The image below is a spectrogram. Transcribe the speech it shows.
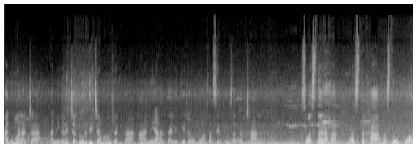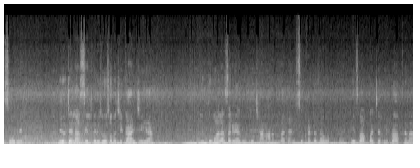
आगमनाच्या आणि गणेश चतुर्थीच्या म्हणू शकता आणि हरतालिकेचा उपवास असेल तुमचा तर छान. स्वस्त राहा मस्त खा मस्त उपवास होऊ दे. निर्जला असेल तरी सुद्धा स्वतःची काळजी घ्या. आणि तुम्हाला सगळ्या गोष्टी छान आनंदाच्या आणि सुखाच्या जावं. हीच बाप्पाच्यात मी प्रार्थना.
